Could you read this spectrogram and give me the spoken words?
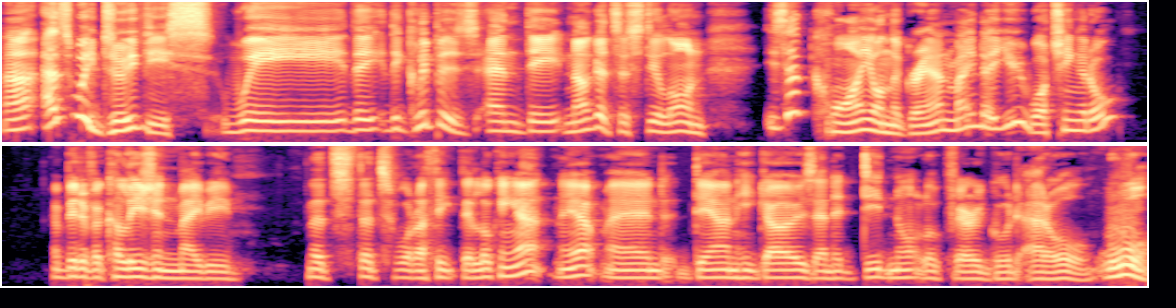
Uh, as we do this, we the the Clippers and the Nuggets are still on. Is that Kawhi on the ground, mate? Are you watching it all? A bit of a collision, maybe. That's that's what I think they're looking at. Yep, and down he goes, and it did not look very good at all. Ooh.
